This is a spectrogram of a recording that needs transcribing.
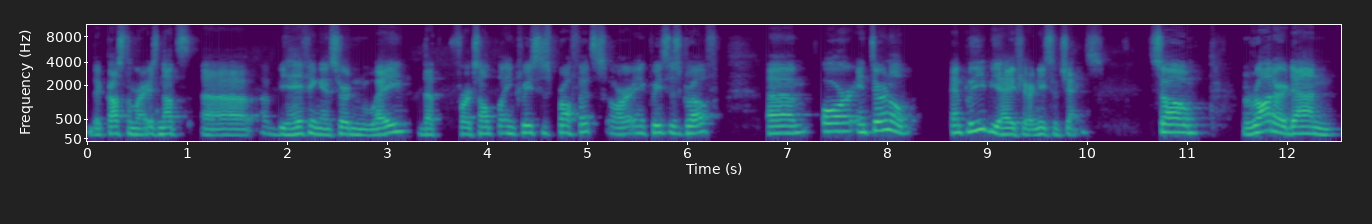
the customer is not uh, behaving in a certain way that, for example, increases profits or increases growth, um, or internal employee behavior needs to change. So rather than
